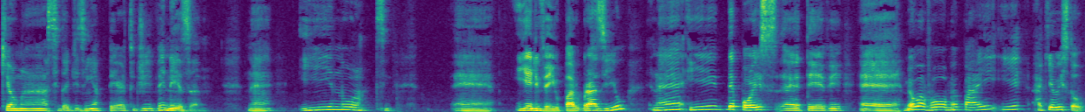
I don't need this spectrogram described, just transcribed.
que é uma cidadezinha perto de Veneza, né? E no assim, é, e ele veio para o Brasil, né? E depois é, teve é, meu avô, meu pai e aqui eu estou.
